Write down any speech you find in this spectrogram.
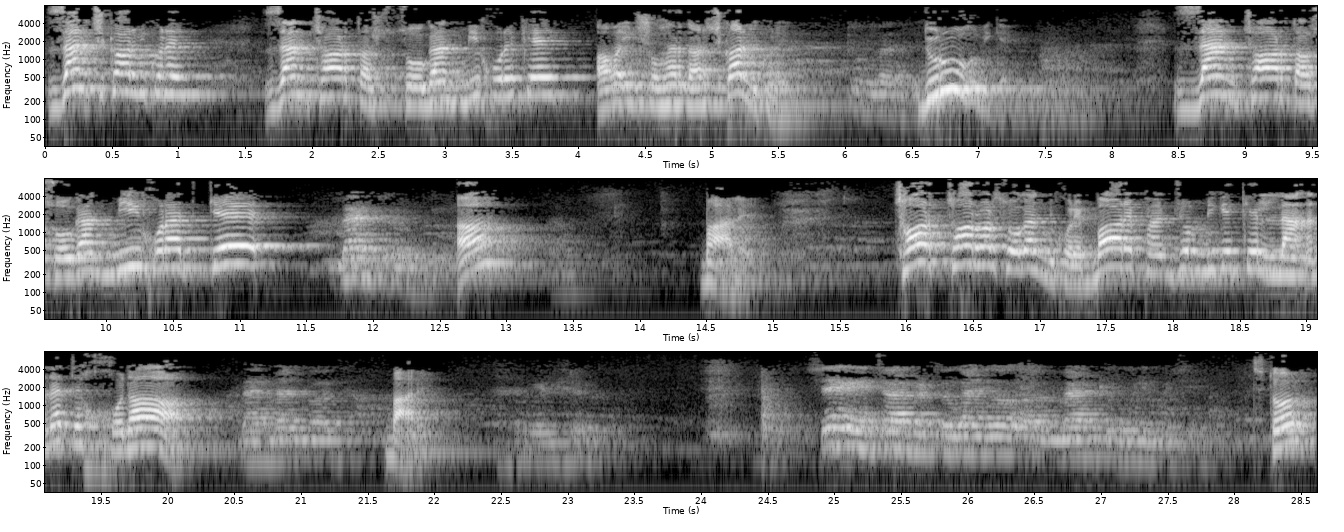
زن چیکار می‌کنه؟ زن چهار تا سوگند می‌خوره که آقا این شوهر داره چیکار می‌کنه؟ دروغ میگه. زن چهار تا سوگند می‌خورد که آه؟ بله. چهار چهار بار سوگند می‌خوره. بار پنجم میگه که لعنت خدا. بله. چهار بار سوگند و مرد قبولی کشه چطور؟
